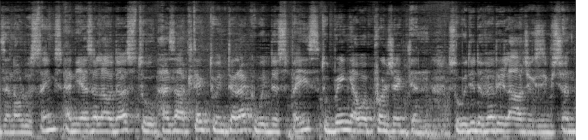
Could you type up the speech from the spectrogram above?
stands and all those things, and he has allowed us to, as architect, to interact with the space to bring our project in. So we did a very large exhibition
